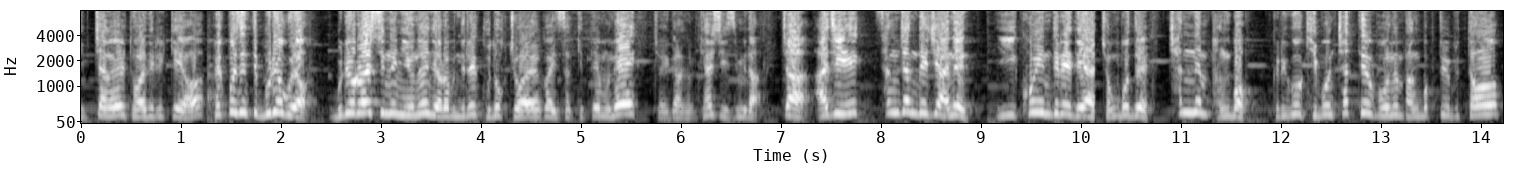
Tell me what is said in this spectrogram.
입장을 도와드릴게요. 100% 무료고요. 무료로 할 수 있는 이유는 여러분들의 구독, 좋아요가 있었기 때문에 저희가 그렇게 할 수 있습니다. 자, 아직 상장되지 않은 이 코인들에 대한 정보들 찾는 방법 그리고 기본 차트 보는 방법들부터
